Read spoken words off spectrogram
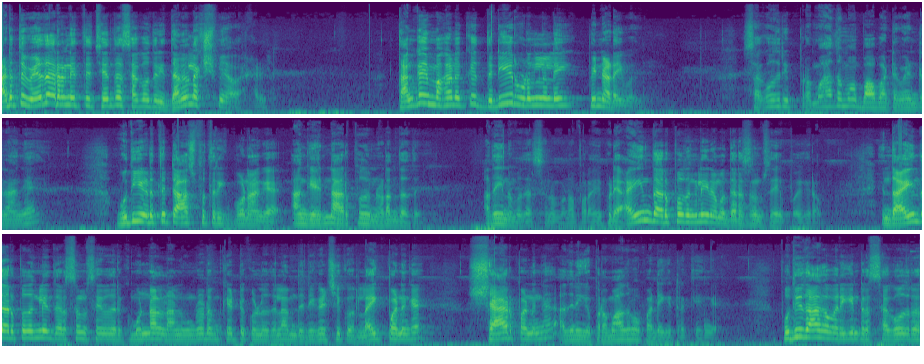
அடுத்து வேதாரண்யத்தைச் சேர்ந்த சகோதரி தனலக்ஷ்மி அவர்கள். தங்கை மகனுக்கு திடீர் உடல்நிலை பின்னடைவு. சகோதரி பிரமாதமாக பாபாட்ட வேண்டினாங்க. உதி எடுத்துட்டு ஆஸ்பத்திரிக்கு போனாங்க. அங்கே என்ன அற்புதம் நடந்தது? அதையும் நம்ம தரிசனம் பண்ண போகிறோம் இப்படி ஐந்து அற்புதங்களையும் நம்ம தரிசனம் செய்ய போகிறோம். இந்த ஐந்து அற்புதங்களையும் தரிசனம் செய்வதற்கு முன்னால் நான் உங்களிடம் கேட்டுக்கொள்வதெல்லாம் இந்த நிகழ்ச்சிக்கு ஒரு லைக் பண்ணுங்கள் ஷேர் பண்ணுங்கள் அது நீங்கள் பிரமாதமாக பண்ணிக்கிட்டு இருக்கீங்க. புதிதாக வருகின்ற சகோதர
